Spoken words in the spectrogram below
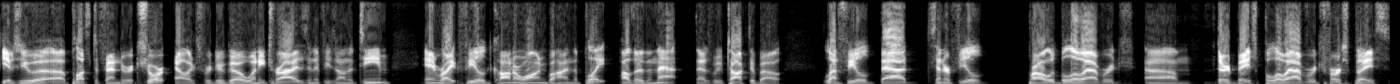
gives you a, a, plus defender at short, Alex Verdugo when he tries, and if he's on the team, and right field, Connor Wong behind the plate. Other than that, as we've talked about, left field bad, center field probably below average, um, third base below average, first base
